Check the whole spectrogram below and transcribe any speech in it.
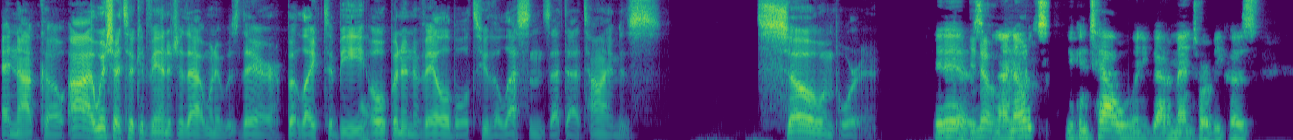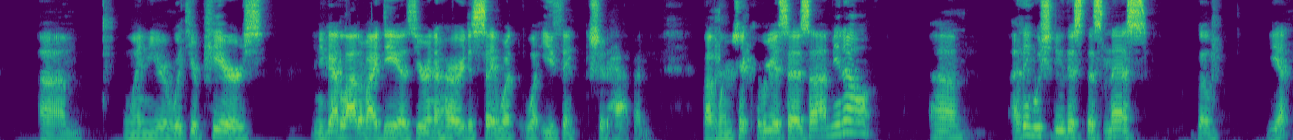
and not go, ah, I wish I took advantage of that when it was there. But like to be open and available to the lessons at that time is so important. It is. You know, and I notice you can tell when you've got a mentor because um, when you're with your peers and you got a lot of ideas, you're in a hurry to say what, what you think should happen. But when Chick Corea says, um, you know, um, I think we should do this, this, and this, go, yep.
